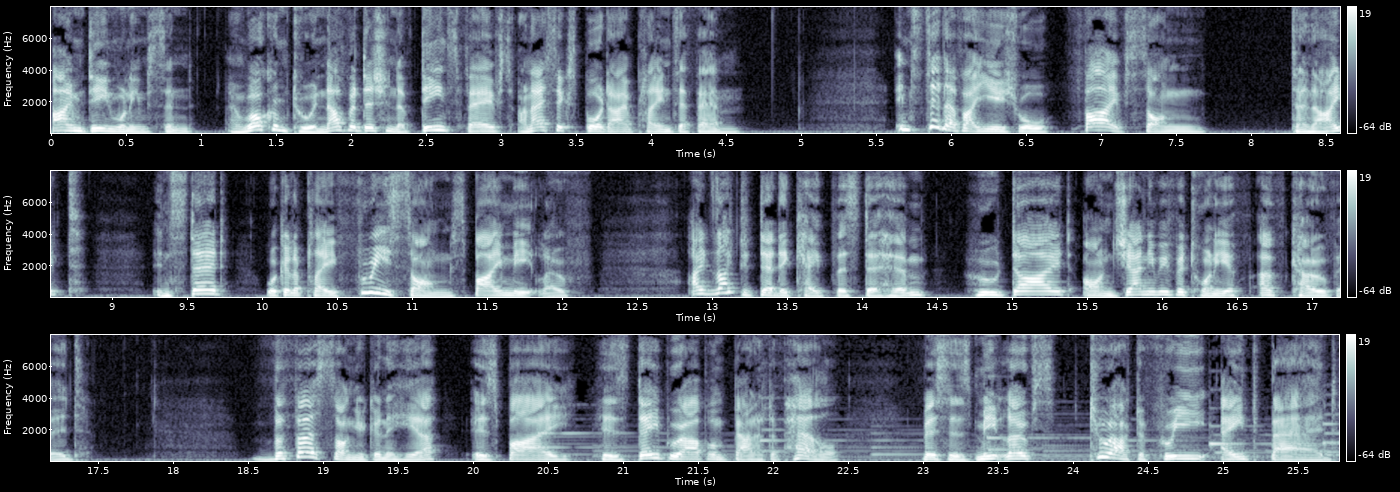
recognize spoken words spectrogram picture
I'm Dean Williamson, and welcome to another edition of Dean's Faves on Essex iron Plains FM. Instead of our usual five song tonight, instead we're going to play three songs by Meatloaf. I'd like to dedicate this to him, who died on January the 20th of COVID. The first song you're going to hear is by his debut album Bat Out of Hell. This is Meatloaf's 2 out of 3 Ain't Bad.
